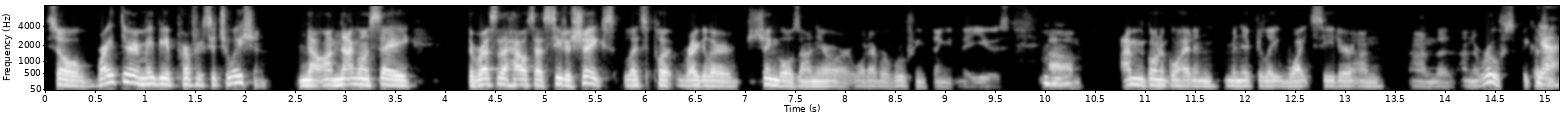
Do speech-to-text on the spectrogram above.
So right there may be a perfect situation. Now, I'm not going to say the rest of the house has cedar shakes. Let's put regular shingles on there or whatever roofing thing they use. Mm-hmm. Um, I'm going to go ahead and manipulate white cedar on on the on the roofs because yeah.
